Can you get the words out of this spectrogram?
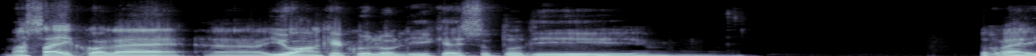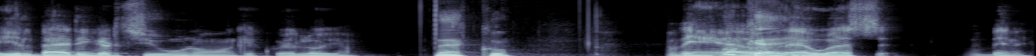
ma sai qual è? Eh, io anche quello lì che è sotto mh, Dov'è il Behringer C1, anche quello io. Ecco. Va bene, Ok. è, è US. Va bene.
